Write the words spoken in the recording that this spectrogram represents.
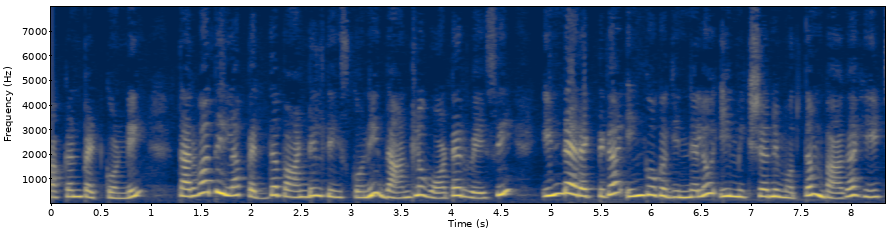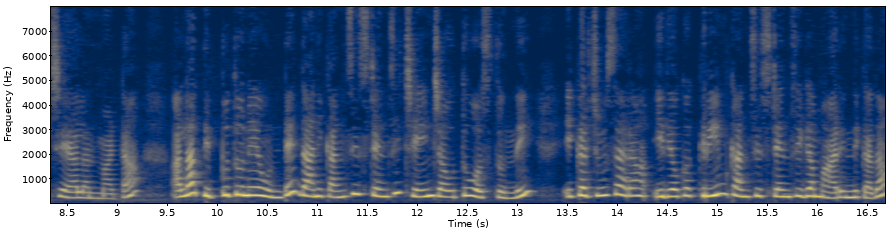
పక్కన పెట్టుకోండి. తర్వాత ఇలా పెద్ద బాండిల్ తీసుకొని దాంట్లో వాటర్ వేసి ఇండైరెక్ట్గా ఇంకొక గిన్నెలో ఈ మిక్చర్ని మొత్తం బాగా హీట్ చేయాలన్నమాట. అలా తిప్పుతూనే ఉంటే దాని కన్సిస్టెన్సీ చేంజ్ అవుతూ వస్తుంది. ఇక్కడ చూసారా ఇది ఒక క్రీమ్ కన్సిస్టెన్సీగా మారింది కదా.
